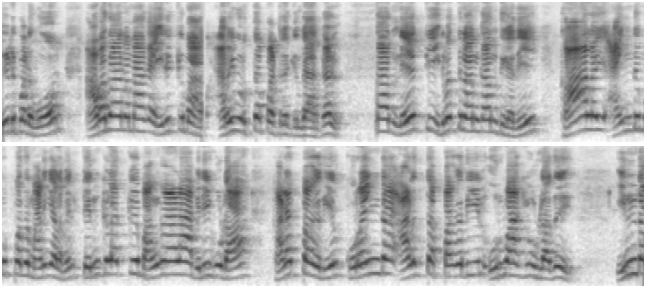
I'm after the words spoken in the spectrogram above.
ஈடுபடுவோர் அவதானமாக இருக்குமாறு அறிவுறுத்தப்பட்டிருக்கின்றார்கள். நேற்று இருபத்தி நான்காம் தேதி காலை ஐந்து முப்பது மணியளவில் தென்கிழக்கு வங்காளா விரிகுடா கடற்பகுதியில் குறைந்த அழுத்த பகுதியில் உருவாகியுள்ளது. இந்த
